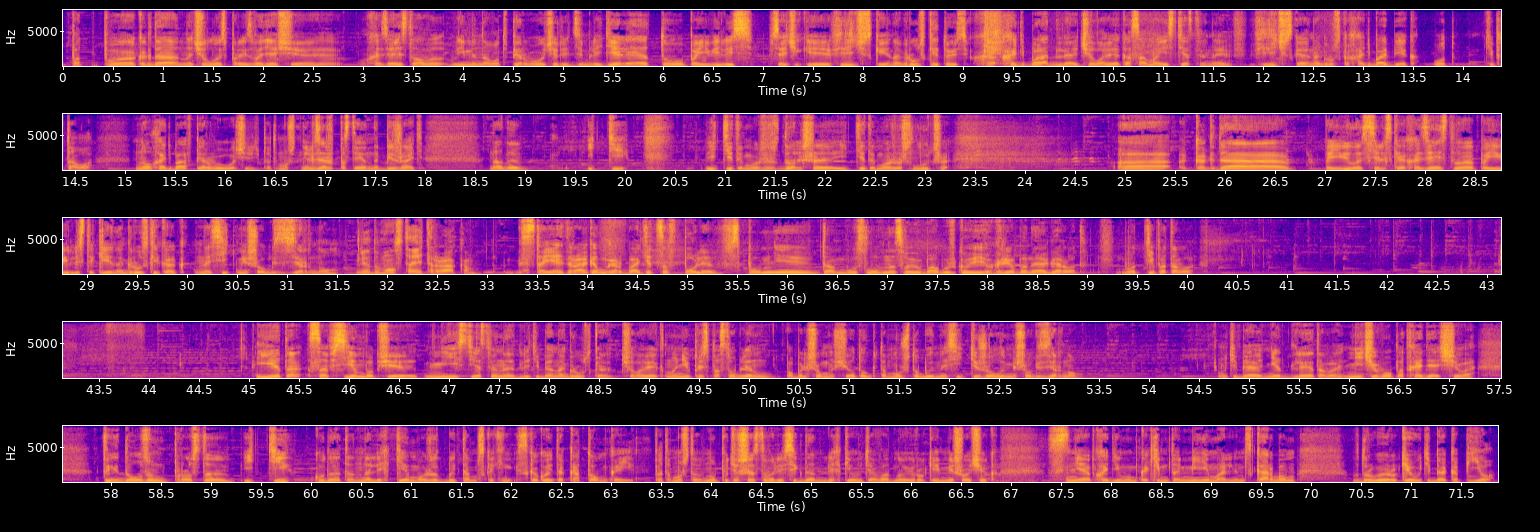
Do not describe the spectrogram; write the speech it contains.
по- по- когда началось производящее хозяйство, во- именно вот в первую очередь земледелие, то появились всяческие физические нагрузки, то есть ходьба для человека самая естественная физическая нагрузка. Ходьба, бег, вот, типа того. Но ходьба в первую очередь, потому что нельзя же постоянно бежать. Надо идти. Идти ты можешь дольше, идти ты можешь лучше. А когда появилось сельское хозяйство, появились такие нагрузки, как носить мешок с зерном. Я думал, стоять раком. Стоять раком, горбатиться в поле. Вспомни там условно свою бабушку и ее гребаный огород. Вот типа того. И это совсем вообще неестественная для тебя нагрузка. Человек, ну, не приспособлен, по большому счету, к тому, чтобы носить тяжелый мешок с зерном. У тебя нет для этого ничего подходящего. Ты должен просто идти куда-то налегке, может быть, там с, с какой-то котомкой. Потому что, ну, путешествовали всегда налегке. У тебя в одной руке мешочек с необходимым каким-то минимальным скарбом, в другой руке у тебя копье.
